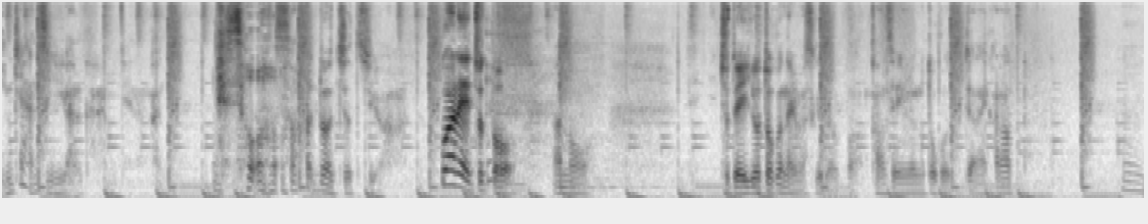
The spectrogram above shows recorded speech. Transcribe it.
いいんじゃん次があるからみたいな感じ。そう。そういうのはちょっと違うここはねちょっと あのちょっと営業得になりますけどやっぱカウンセリングのとこじゃないかなと、うん。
